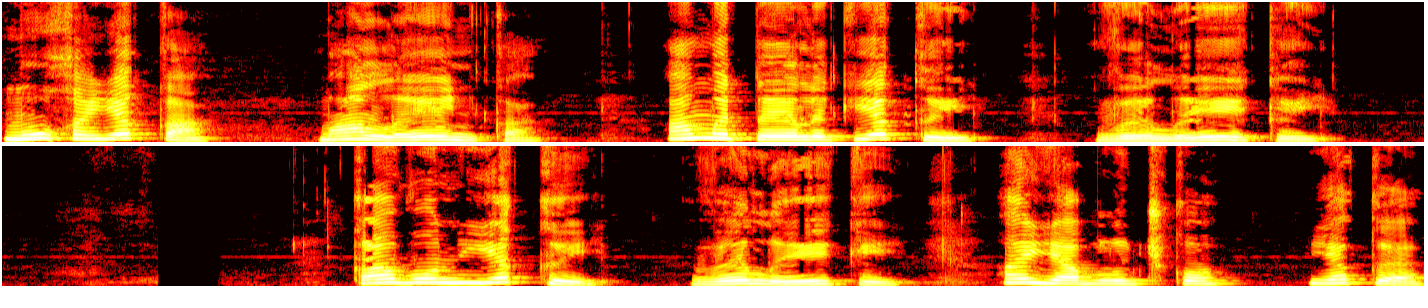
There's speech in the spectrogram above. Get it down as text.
Муха яка? Маленька. А метелик який? Великий. Кавун який? Великий. А яблучко яке?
